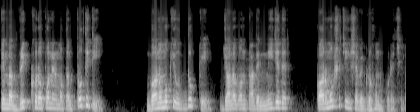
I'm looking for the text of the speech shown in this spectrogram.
কিংবা বৃক্ষরোপণের মতন প্রতিটি গণমুখী উদ্যোগকে জনগণ তাদের নিজেদের কর্মসূচি হিসেবে গ্রহণ করেছিল।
